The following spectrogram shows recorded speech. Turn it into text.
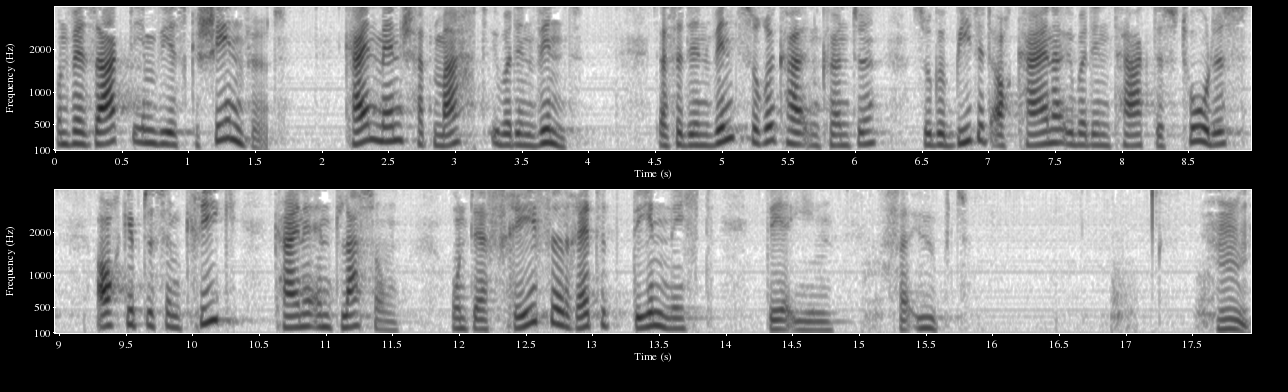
und wer sagt ihm, wie es geschehen wird? Kein Mensch hat Macht über den Wind. Dass er den Wind zurückhalten könnte, so gebietet auch keiner über den Tag des Todes. Auch gibt es im Krieg keine Entlassung. Und der Frevel rettet den nicht, der ihn verübt. Hm.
